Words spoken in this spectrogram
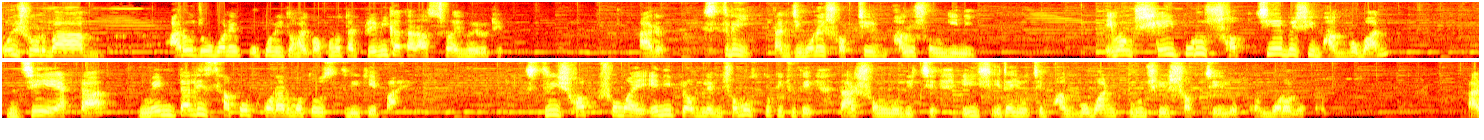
কৈশোর বা আরও যৌবনে উপনীত হয়, কখনো তার প্রেমিকা তার আশ্রয় হয়ে ওঠে। আর স্ত্রী তার জীবনের সবচেয়ে ভালো সঙ্গিনী। এবং সেই পুরুষ সবচেয়ে বেশি ভাগ্যবান যে একটা মেন্টালি সাপোর্ট করার মতো স্ত্রীকে পায়। স্ত্রী সব সময় এনি প্রবলেম সমস্ত কিছুতে তার সঙ্গ দিচ্ছে। এই এটাই হচ্ছে ভাগ্যবান পুরুষের সবচেয়ে লক্ষণ, বড় লক্ষণ। আর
